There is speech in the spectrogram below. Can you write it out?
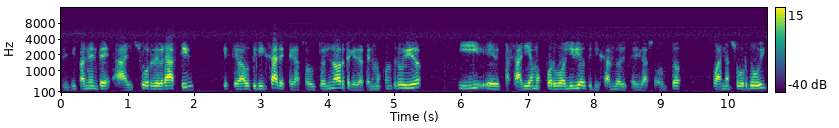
principalmente al sur de Brasil, que se va a utilizar este gasoducto del norte que ya tenemos construido y eh, pasaríamos por Bolivia utilizando el, gasoducto Juana Zurduy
